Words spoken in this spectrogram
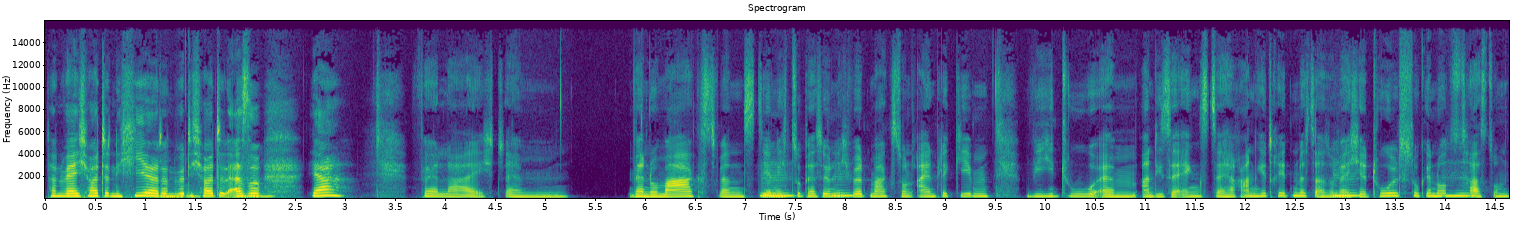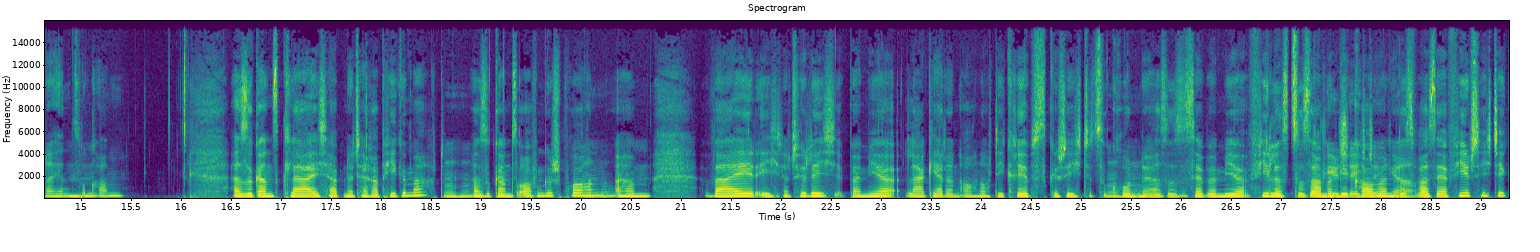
dann wäre ich heute nicht hier, dann würde mhm. ich heute, also mhm. ja. Vielleicht ähm, wenn du magst, wenn es dir mhm. nicht zu persönlich mhm. wird, magst du einen Einblick geben, wie du ähm, an diese Ängste herangetreten bist, also mhm. welche Tools du genutzt mhm. hast, um dahin zu mhm. kommen? Also ganz klar, ich habe eine Therapie gemacht, mhm. also ganz offen gesprochen, mhm. ähm, weil ich natürlich, bei mir lag ja dann auch noch die Krebsgeschichte zugrunde. Mhm. Also es ist ja bei mir vieles zusammengekommen. Ja. Das war sehr vielschichtig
